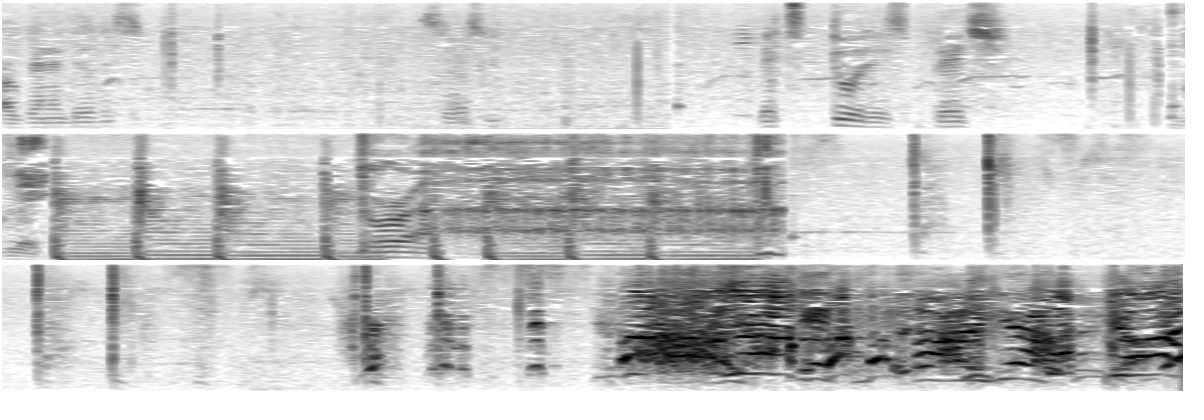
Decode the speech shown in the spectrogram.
Are we gonna do this? Seriously? Let's do this, bitch. Oh, yeah! Oh,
